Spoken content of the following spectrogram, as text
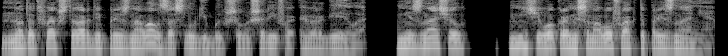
Но тот факт, что Арди признавал заслуги бывшего шерифа Эвергейла, не значил ничего, кроме самого факта признания.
